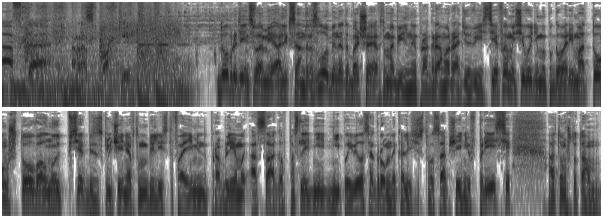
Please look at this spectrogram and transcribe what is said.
Авторазборки. Добрый день, с вами Александр Злобин. Это большая автомобильная программа «Радио Вести ФМ». И сегодня мы поговорим о том, что волнует всех без исключения автомобилистов, а именно проблемы ОСАГО. В последние дни появилось огромное количество сообщений в прессе о том, что там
